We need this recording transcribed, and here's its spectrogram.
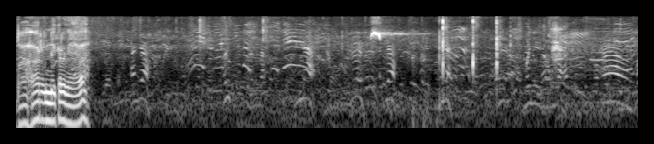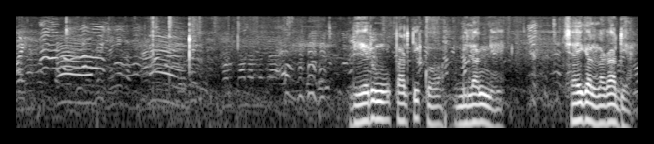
बाहर निकल गया बेरुंग पार्टी को मिलांग ने साइकिल लगा दिया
